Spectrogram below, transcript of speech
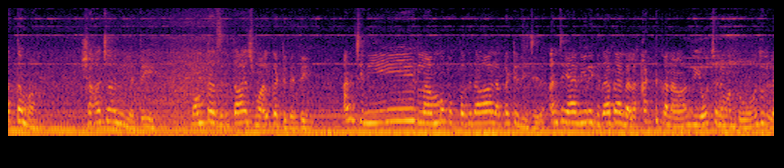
ಅತ್ತಮ್ಮ ಶಹಜಾನ್ ಇಲ್ಲತೆ. ಮಮತಾಜ್ಗೆ ತಾಜ್ ಮಹಲ್ ಕಟ್ಟಿದತೆ. ಅಂಚೆ ಏರ್ಲ ಅಮ್ಮ ಪಪ್ಪಗೆ ದಾಲ ಕಟ್ಟಿದೀಜಿ. ಅಂಚೆ ಯಾ ನೀರಿಗೆ ದಾದಾಂಡಲ ಕಟ್ಟಕನ ಒಂದು ಯೋಚನೆ ಮಂತು ಒಂದುಲ್ಲ.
